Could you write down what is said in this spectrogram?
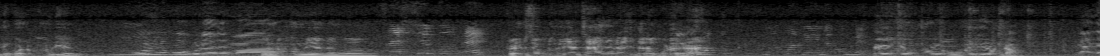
இது கொண்டு போக முடியாது. கொண்டு போக கூடாதுமா கொண்டு போக முடியாது தங்கம். ஃப்ரெண்ட்ஸுக்கு கொடுக்குறியா? சாக்லேட் வாங்கி தர கொடு ஏய் இது உரி உரிக்கணும்டா. அந்த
